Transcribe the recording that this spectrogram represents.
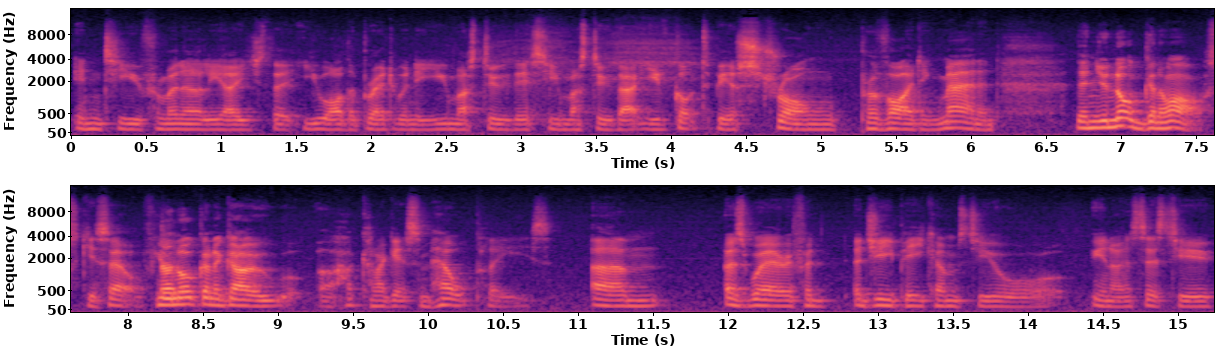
into you from an early age that you are the breadwinner, you must do this, you must do that, you've got to be a strong, providing man, and then you're not going to ask yourself. You're No. not going to go, uh, "Can I get some help, please?" Um, as where if a, a GP comes to you or you know says to you,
